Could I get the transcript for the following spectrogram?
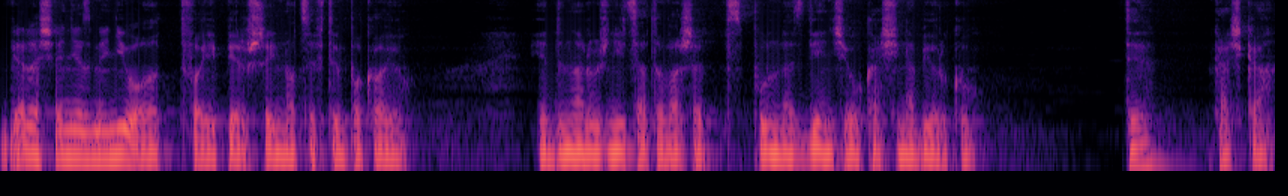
Wiele się nie zmieniło od twojej pierwszej nocy w tym pokoju. Jedyna różnica to wasze wspólne zdjęcie u Kasi na biurku. Ty, Kaśka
